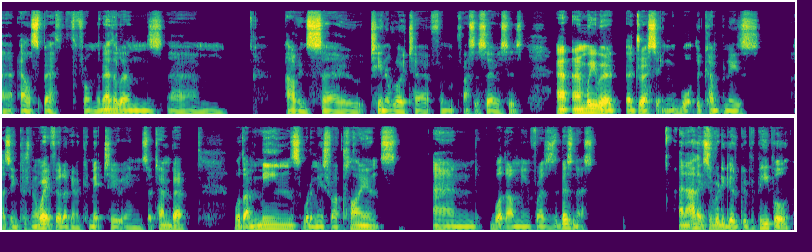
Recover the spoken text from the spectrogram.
uh, Elspeth from the Netherlands, um, Alvin So, Tina Reuter from Faster Services, and, and we were addressing what the companies, as in Cushman Wakefield, are going to commit to in September, what that means, what it means for our clients, and what that'll mean for us as a business. And I think it's a really good group of people.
